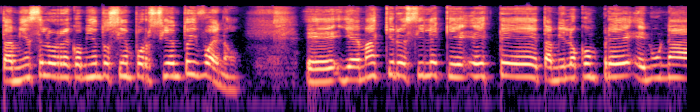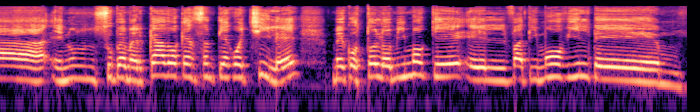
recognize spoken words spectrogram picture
también se los recomiendo 100% y bueno. Eh, y además quiero decirles que este también lo compré en, una, en un supermercado acá en Santiago de Chile. Me costó lo mismo que el batimóvil de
